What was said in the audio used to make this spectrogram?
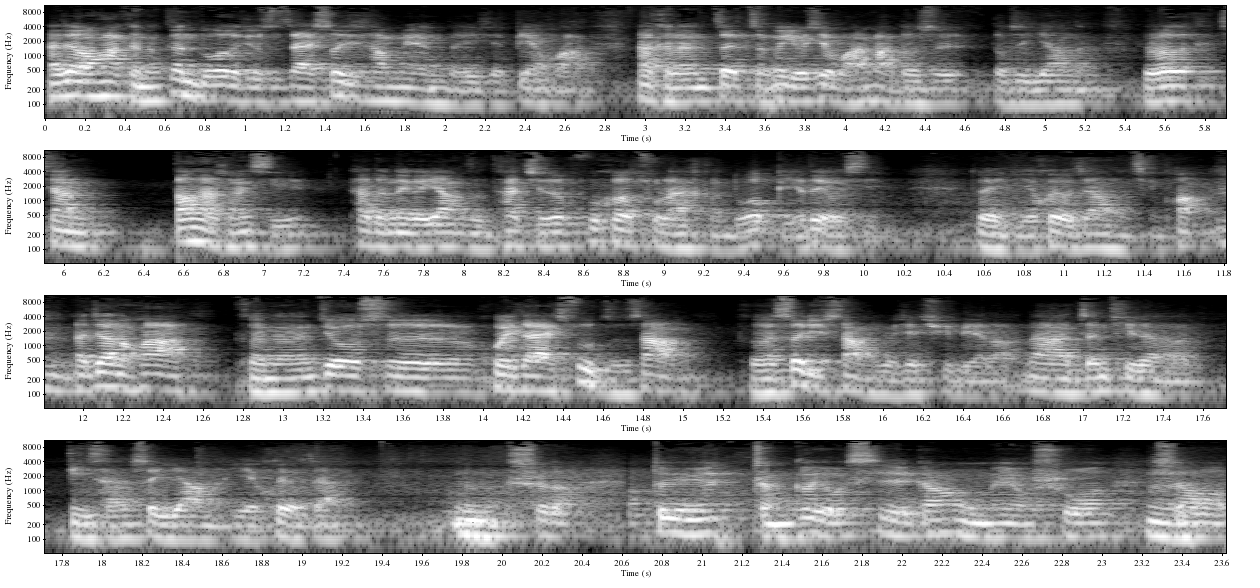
那这样的话，可能更多的就是在设计上面的一些变化。那可能在整个游戏玩法都是都是一样的。比如说像《刀塔传奇》，它的那个样子，它其实复刻出来很多别的游戏，对，也会有这样的情况。那这样的话，可能就是会在数值上和设计上有些区别了。那整体的底层是一样的，也会有这样。嗯，是的。对于整个游戏，刚刚我们有说需要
